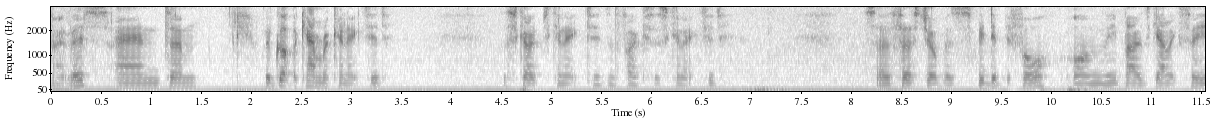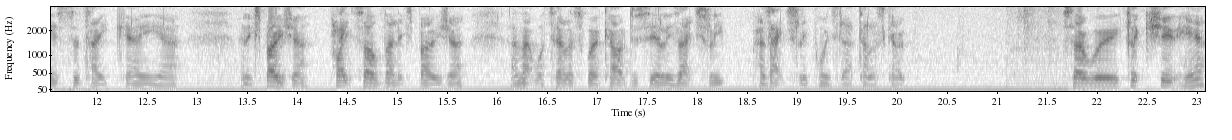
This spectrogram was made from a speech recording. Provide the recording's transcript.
like this and um, we've got the camera connected the scope's connected and the focus is connected. So the first job as we did before on the Bode's Galaxy is to take a uh, an exposure plate solve that exposure and that will tell us where Carte du Ciel is actually has actually pointed our telescope. So we click shoot here.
